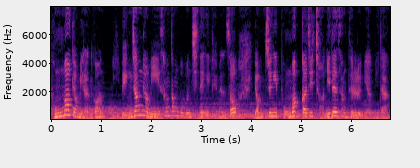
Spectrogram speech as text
복막염이란 건 이 맹장염이 상당 부분 진행이 되면서 염증이 복막까지 전이된 상태를 의미합니다.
